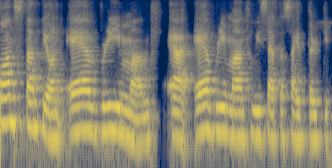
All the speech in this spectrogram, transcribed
constant yon every month, uh, every month we set aside 30%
